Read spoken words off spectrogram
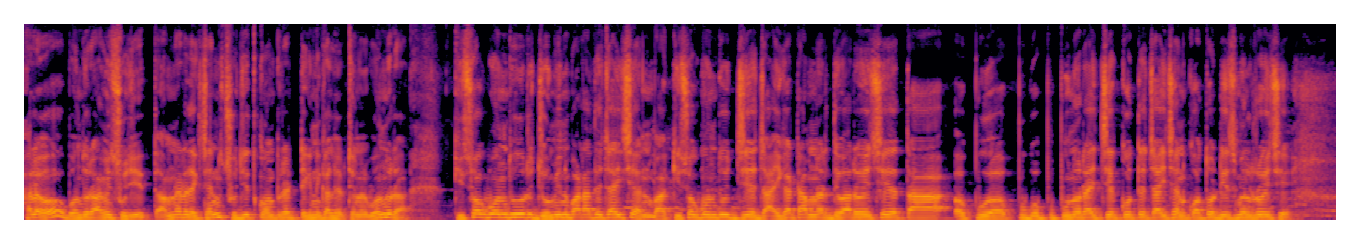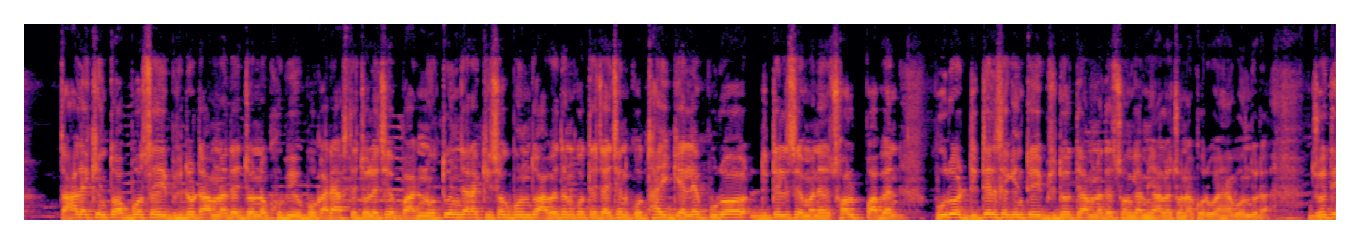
হ্যালো, বন্ধুরা, আমি সুজিত। আপনারা দেখছেন Sujit computer technical help channel. বন্ধুরা, কৃষক বন্ধুর জমিন বাড়াতে চাইছেন বা কৃষক বন্ধুর যে জায়গাটা আপনার দেওয়া রয়েছে তা পুনরায় চেক করতে চাইছেন, কত ডিসমেল রয়েছে? তাহলে কিন্তু অবশ্যই এই ভিডিওটা আপনাদের জন্য খুবই উপকারে আসতে চলেছে। বা নতুন যারা কৃষক বন্ধু আবেদন করতে চাইছেন, কোথায় গেলে পুরো ডিটেলসে মানে সলভ পাবেন, পুরো ডিটেলসে কিন্তু এই ভিডিওতে আপনাদের সঙ্গে আমি আলোচনা করব। হ্যাঁ বন্ধুরা, যদি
